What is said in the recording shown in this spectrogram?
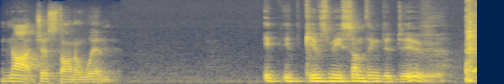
not just on a whim. It, it gives me something to do.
